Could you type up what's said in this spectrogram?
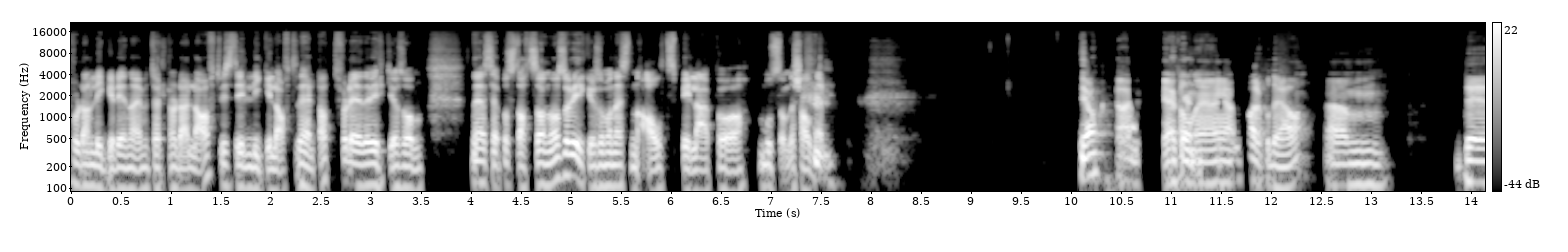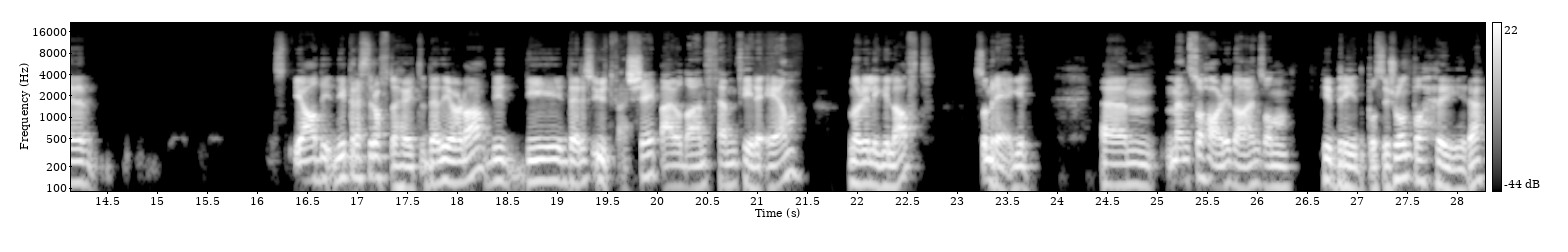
Hvordan ligger de når, eventuelt når det er lavt, hvis de ligger lavt i det hele tatt? For det virker jo sånn Når jeg ser på statsa nå, så virker det som om nesten alt spill er på motstanders halvdel. Ja, Jeg kan svare på det, ja. Um, det Ja, de, de presser ofte høyt. Det de gjør da, de, de, deres utgangsshape er jo da en 5-4-1 når de ligger lavt, som regel. Um, men så har de da en sånn hybridposisjon på høyre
